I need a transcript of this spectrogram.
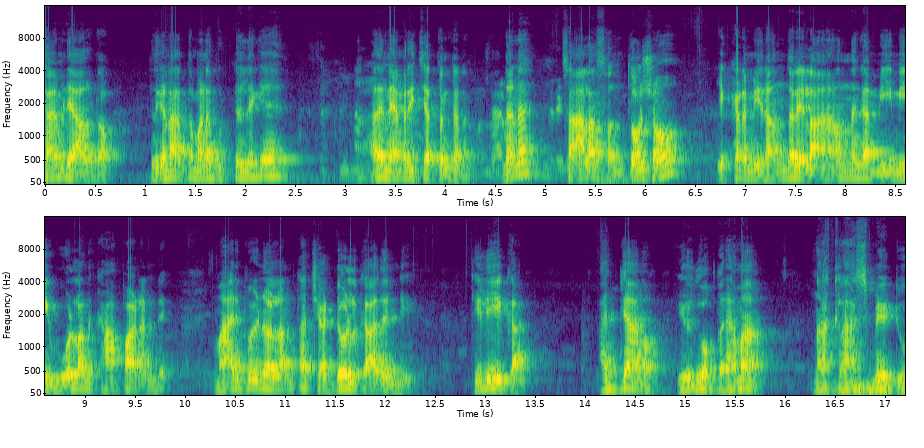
కామెడీ ఆలుతావు. ఎందుకంటే అంత మన పుట్టినలేగే అదే నెంబర్ ఇచ్చేస్తుంటాను. నాన్న చాలా సంతోషం. ఇక్కడ మీరందరూ ఇలా ఆనందంగా మీ మీ ఊళ్ళని కాపాడండి. మారిపోయిన వాళ్ళంతా చెడ్డోళ్ళు కాదండి. తెలియక అజ్ఞానం ఏదో భ్రమ. నా క్లాస్మేటు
